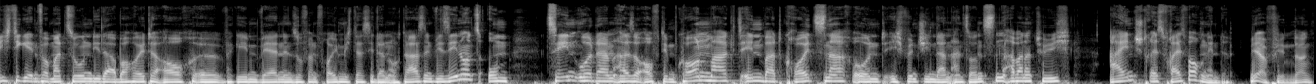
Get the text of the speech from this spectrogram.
Wichtige Informationen, die da aber heute auch äh, vergeben werden. Insofern freue ich mich, dass Sie dann auch da sind. Wir sehen uns um 10 Uhr dann also auf dem Kornmarkt in Bad Kreuznach und ich wünsche Ihnen dann ansonsten aber natürlich ein stressfreies Wochenende. Ja, vielen Dank.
